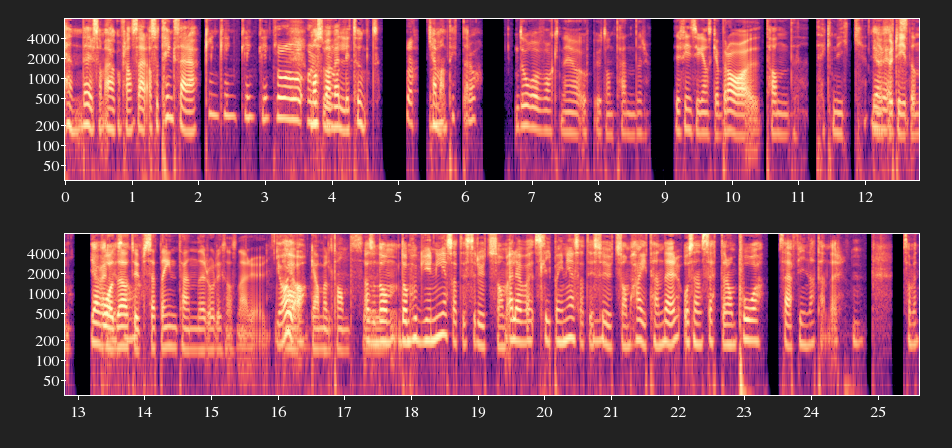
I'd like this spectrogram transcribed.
tänder som ögonfransar. Alltså tänk så här, kling, kling, kling, kling. Måste vara väldigt tungt. Kan man titta då? Då vaknar jag upp utan tänder. Det finns ju ganska bra tandteknik Jag nu för vet. tiden. Jag vet Både att typ sätta in tänder och liksom sån här Ja, ja. gammeltands... Alltså de, de hugger ju ner så att det ser ut som, eller slipar ju ner så att det Mm. ser ut som hajtänder och sen sätter de på så här fina tänder. Mm. Som ett,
